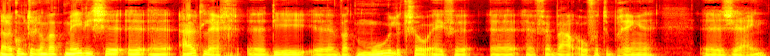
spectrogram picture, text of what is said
Nou, dan komt er een wat medische uh, uh, uitleg uh, die wat moeilijk zo even verbaal over te brengen zijn.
